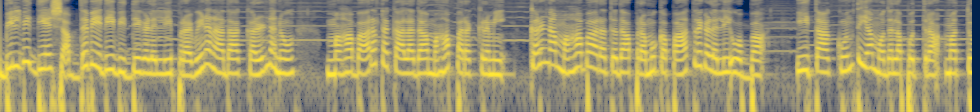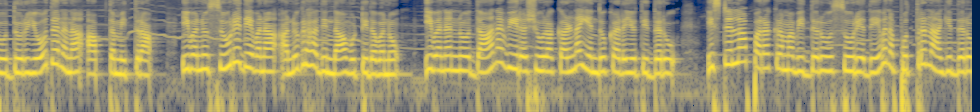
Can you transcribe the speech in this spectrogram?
ಬಿಲ್ವಿದ್ಯೆ ಶಬ್ದವೇದಿ ವಿದ್ಯೆಗಳಲ್ಲಿ ಪ್ರವೀಣನಾದ ಕರ್ಣನು ಮಹಾಭಾರತ ಕಾಲದ ಮಹಾಪರಾಕ್ರಮಿ. ಕರ್ಣ ಮಹಾಭಾರತದ ಪ್ರಮುಖ ಪಾತ್ರಗಳಲ್ಲಿ ಒಬ್ಬ. ಈತ ಕುಂತಿಯ ಮೊದಲ ಪುತ್ರ ಮತ್ತು ದುರ್ಯೋಧನನ ಆಪ್ತಮಿತ್ರ ಇವನು ಸೂರ್ಯದೇವನ ಅನುಗ್ರಹದಿಂದ ಹುಟ್ಟಿದವನು. ಇವನನ್ನು ದಾನವೀರ ಶೂರ ಕರ್ಣ ಎಂದು ಕರೆಯುತ್ತಿದ್ದರು. ಇಷ್ಟೆಲ್ಲ ಪರಾಕ್ರಮವಿದ್ದರೂ ಸೂರ್ಯದೇವನ ಪುತ್ರನಾಗಿದ್ದರೂ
